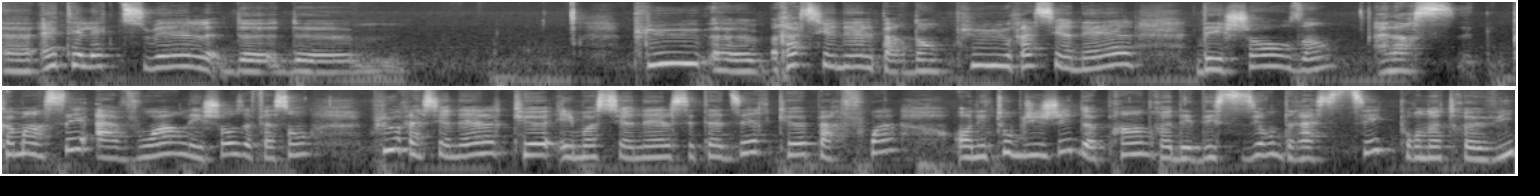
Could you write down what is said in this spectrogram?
intellectuel de, plus rationnel, pardon, plus rationnel des choses. Hein. Alors, commencer à voir les choses de façon plus rationnelle que émotionnelle, c'est-à-dire que parfois, on est obligé de prendre des décisions drastiques pour notre vie,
